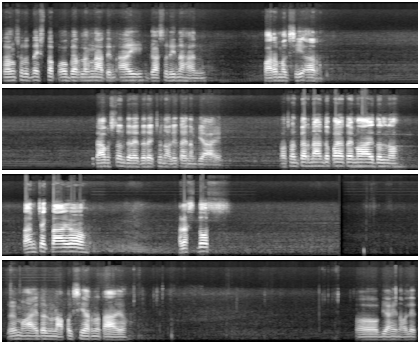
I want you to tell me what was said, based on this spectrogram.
So ang sunod na stopover lang natin ay gasolinahan para mag-CR. Tapos nun, dire-diretso na ulit tayo ng biyahe. So San Fernando pala tayo mga idol, no? Time check tayo. Alas dos. So mga idol, nakapag-CR na tayo. So, biyahe na ulit.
